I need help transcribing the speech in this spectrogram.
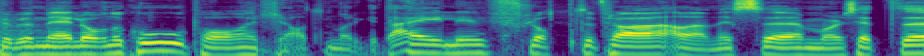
Klubben med Lovende Co. på Radio Norge. Deilig, flott fra Alanis Morissette.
